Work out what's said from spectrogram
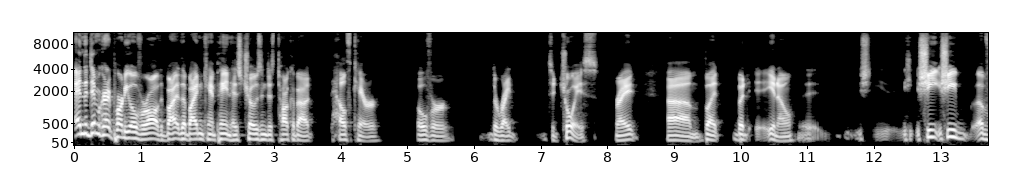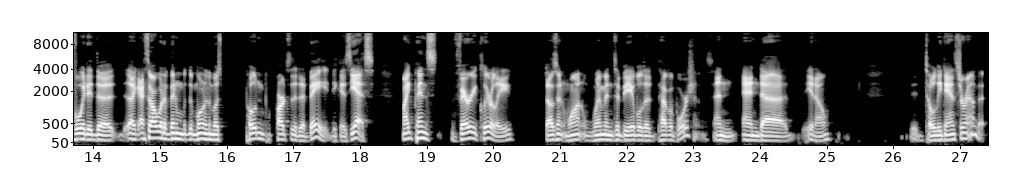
and the democratic party overall the, the biden campaign has chosen to talk about health care over the right to choice right um but but you know she she, she avoided the like i thought would have been one of the most potent parts of the debate because yes Mike Pence very clearly doesn't want women to be able to have abortions, and and uh, you know, totally danced around it.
